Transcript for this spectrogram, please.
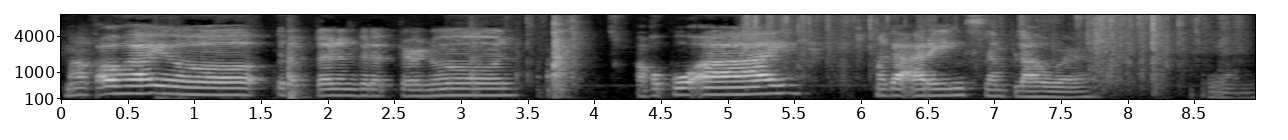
Mga ka-Ohio, good afternoon, good afternoon. Ako po ay mag-a-arrange ng flower. Ayan.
